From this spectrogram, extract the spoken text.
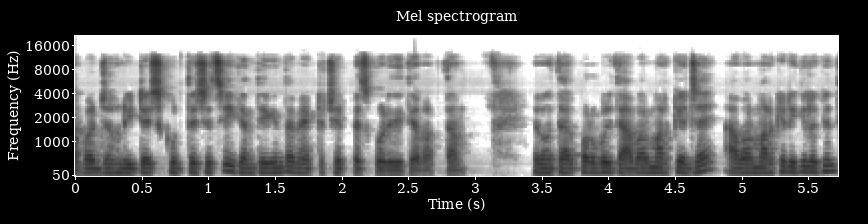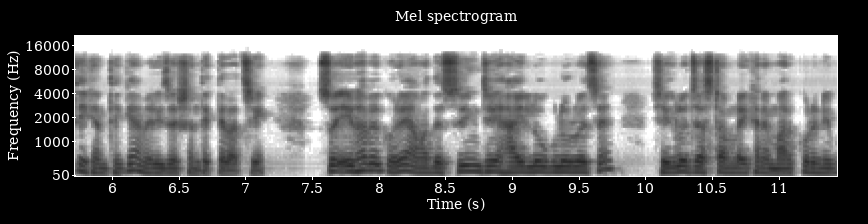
আবার যখন রিটেস্ট করতে এসেছে, এখান থেকে কিন্তু আমি একটা ট্রেড প্লেস করে দিতে পারতাম। এবং তার পরবর্তীতে আবার মার্কেট যায়। আবার মার্কেটে গেলেও কিন্তু এখান থেকে আমি রিজেকশন দেখতে পাচ্ছি। সো এইভাবে করে আমাদের সুইং যে হাই লোগুলো রয়েছে, সেগুলো জাস্ট আমরা এখানে মার্ক করে নিব।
